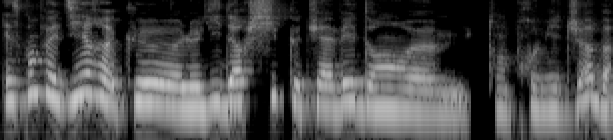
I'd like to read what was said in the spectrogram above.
Est-ce qu'on peut dire que le leadership que tu avais dans euh, ton premier job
